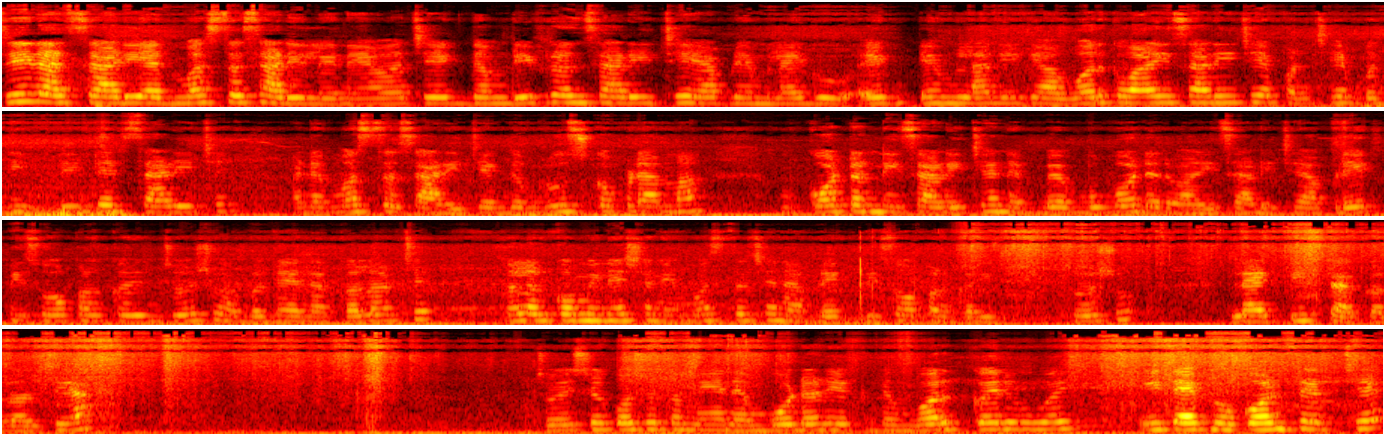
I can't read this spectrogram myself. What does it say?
શ્રીરાજ સાડી આજ મસ્ત સાડી લઈને આવ્યા છે. એકદમ ડિફરન્ટ સાડી છે. આપણે એમ લાગ્યું, એમ- લાગે કે આ વર્કવાળી સાડી છે, પણ છે બધી પ્રિન્ટેડ સાડી છે અને મસ્ત સાડી છે. એકદમ લૂઝ કપડામાં કોટનની સાડી છે ને બે બોર્ડરવાળી સાડી છે. આપણે એક પીસ ઓપન કરીને જોઈશું. આ બધા એના કલર છે. કલર કોમ્બિનેશન એ મસ્ત છે ને આપણે એક પીસ ઓપન કરી જોઈશું. લાઇટ પિસ્તા કલર છે આ. જોઈ શકો છો તમે એને બોર્ડર એકદમ વર્ક કર્યું હોય. એ ટાઈપનો કોન્સેપ્ટ છે.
